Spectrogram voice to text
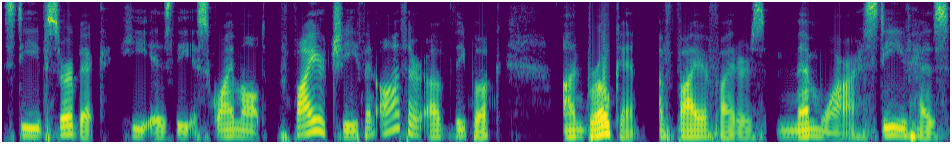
Steve Serbic. He is the Esquimalt fire chief and author of the book Unbroken, a firefighter's memoir. Steve has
